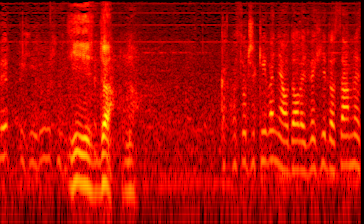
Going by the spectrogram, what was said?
Lepih i ružnih. i da, da. Kakva su očekivanja od ove 2018.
